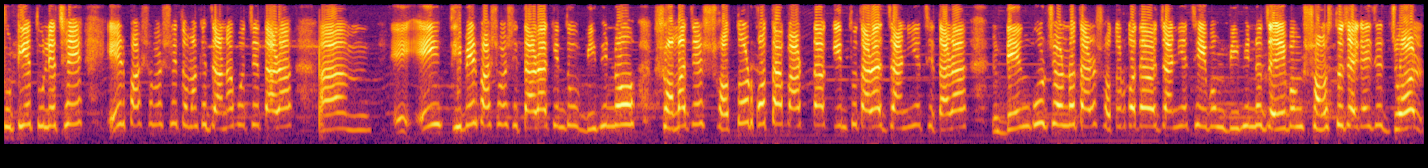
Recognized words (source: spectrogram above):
ফুটিয়ে তুলেছে। এর পাশাপাশি তোমাকে জানাব যে তারা এই থিমের পাশাপাশি তারা কিন্তু বিভিন্ন সমাজের সতর্কতা বার্তা কিন্তু তারা জানিয়েছে। তারা ডেঙ্গুর জন্য তারা সতর্কতা জানিয়েছে এবং বিভিন্ন এবং সমস্ত জায়গায় যে জল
